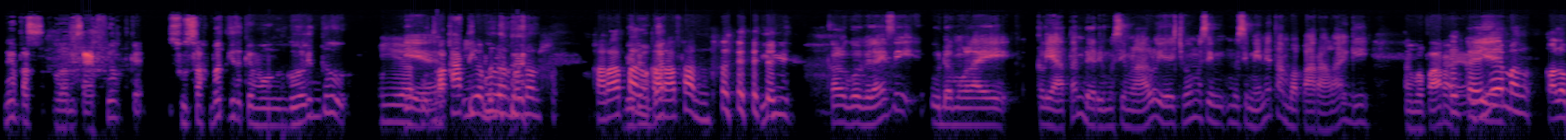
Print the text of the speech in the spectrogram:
ini pas lawan Sheffield kayak susah banget gitu kayak mau ngegolin tuh. Iya, Iya. Iya mulu. benar-benar. Karatan, Beda karatan. Iya. Kalau gue bilangnya sih udah mulai kelihatan dari musim lalu ya, cuma musim musim ini tambah parah lagi. Tambah parah Eh, ya. kayaknya Iya. emang kalau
